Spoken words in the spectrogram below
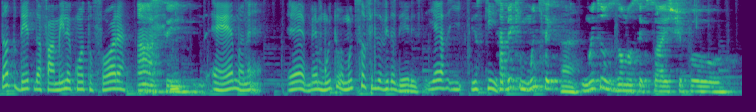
Tanto dentro da família quanto fora. Ah, sim. É, mano. É, é, é muito, muito sofrido a vida deles. E, é, e, e os que. Sabia que muitos, ah. muitos homossexuais, tipo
